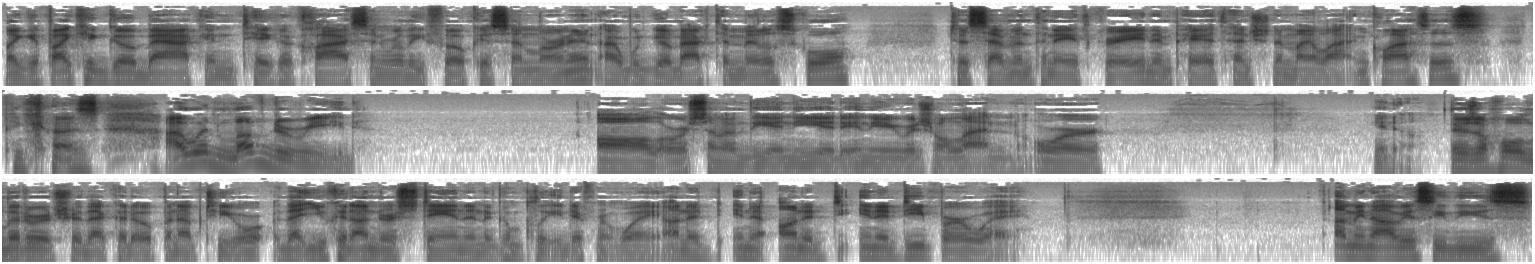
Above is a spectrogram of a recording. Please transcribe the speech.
Like, if I could go back and take a class and really focus and learn it, I would go back to middle school to seventh and eighth grade and pay attention to my Latin classes because I would love to read all or some of the Aeneid in the original Latin or you know there's a whole literature that could open up to you that you could understand in a completely different way on a in a on a in a deeper way i mean obviously these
